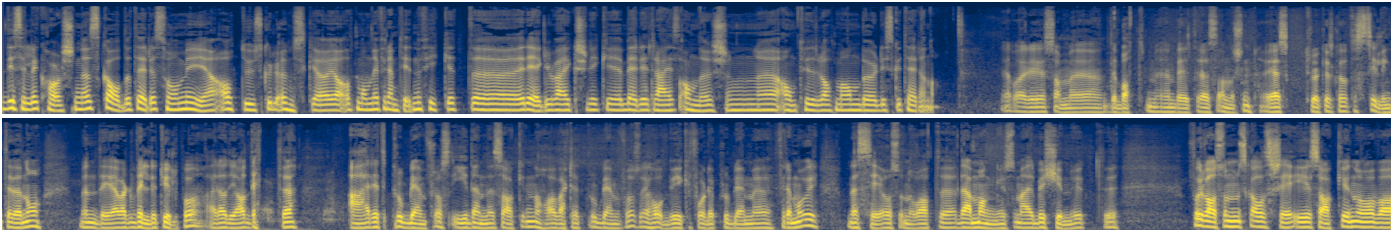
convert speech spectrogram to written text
disse lekkasjene skadet dere så mye at du skulle ønske ja, at man i fremtiden fikk et uh, regelverk slik Berit Reiss-Andersen uh, antyder at man bør diskutere nå? Jeg var i samme debatt med Berit Reiss-Andersen. Jeg tror ikke jeg skal ta stilling til det nå, men det jeg har vært veldig tydelig på, er at ja, dette er et problem for oss i denne saken, og har vært et problem for oss. og Jeg håper vi ikke får det problemet fremover. Men jeg ser også nå at eh, det er mange som er bekymret eh, for hva som skal skje i saken, og hva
